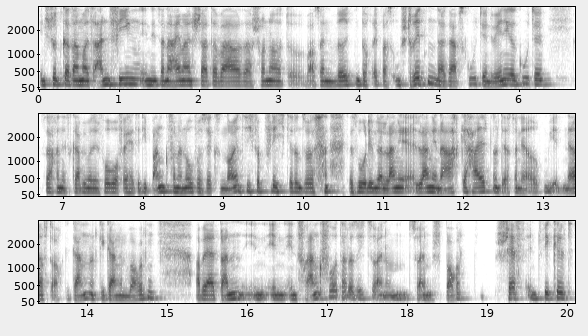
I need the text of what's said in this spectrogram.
in Stuttgart damals anfing, in seiner Heimatstadt, da war da schon war sein Wirken doch etwas umstritten. Da gab es gute und weniger gute Sachen. Es gab immer den Vorwurf, er hätte die Bank von Hannover 96 verpflichtet und so. Das wurde ihm dann lange, lange nachgehalten und er ist dann ja irgendwie entnervt auch gegangen und gegangen worden. Aber er hat dann in, in, in Frankfurt hat er sich zu einem, zu einem Sportchef entwickelt,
